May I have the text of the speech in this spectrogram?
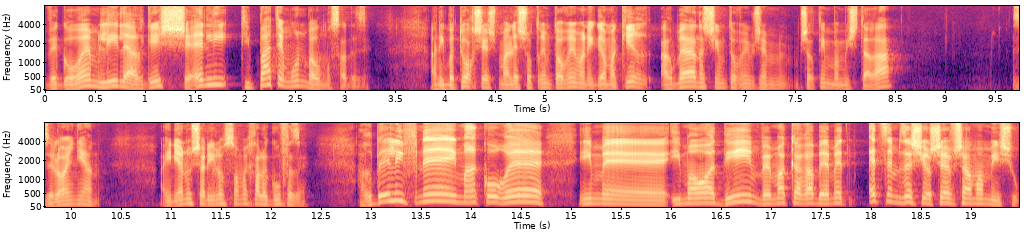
וגורם לי להרגיש שאין לי טיפת אמון במוסד הזה. אני בטוח שיש מלא שוטרים טובים, אני גם מכיר הרבה אנשים טובים שהם משרתים במשטרה, זה לא העניין. העניין הוא שאני לא סומך על הגוף הזה. הרבה לפני מה קורה עם, אה, עם האוהדים ומה קרה באמת, עצם זה שיושב שם מישהו,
